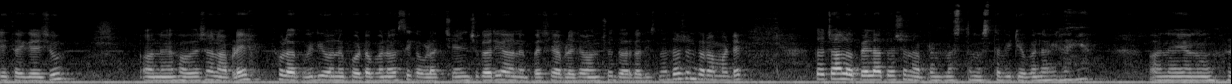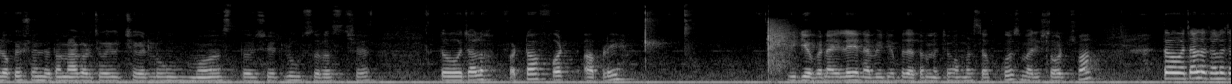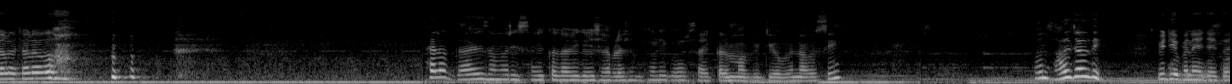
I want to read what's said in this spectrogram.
Ready થઈ ગઈ છું. અને હવે છે ને આપણે થોડાક વીડિયો અને ફોટો બનાવશી કપડાં ચેન્જ કરી અને પછી આપણે જવાનું છે દ્વારકાધીશના દર્શન કરવા માટે. તો ચાલો, પહેલાં તો છે ને આપણે મસ્ત મસ્ત વીડિયો બનાવી લઈએ. અને એનું લોકેશન તો તમે આગળ જોયું છે, એટલું મસ્ત છે, એટલું સરસ છે. તો ચાલો, ફટાફટ આપણે વીડિયો બનાવી લઈએ અને વીડિયો બધા તમને જોવા મળશે ઓફકોર્સ મારી શોર્ટ્સમાં તો ચાલો ચાલો ચાલો ચાલો. હેલો ગાઈઝ અમારી સાયકલ આવી ગઈ છે. આપણે છે થોડીક વાર સાયકલમાં વીડિયો બનાવશી. હાલ જલ્દી. વીડિયો બનાવી જાય તો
